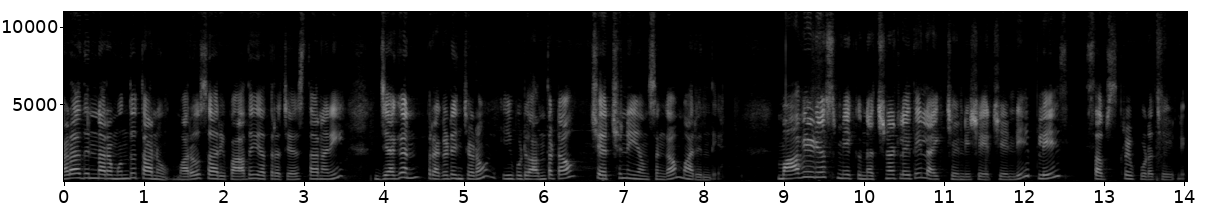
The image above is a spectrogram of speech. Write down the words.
ఏడాదిన్నర ముందు తాను మరోసారి పాదయాత్ర చేస్తానని జగన్ ప్రకటించడం ఇప్పుడు అంతటా చర్చనీయాంశంగా మారింది. మా వీడియోస్ మీకు నచ్చినట్లయితే లైక్ చేయండి షేర్ చేయండి. ప్లీజ్ సబ్స్క్రైబ్ కూడా చేయండి.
